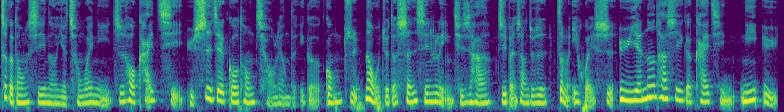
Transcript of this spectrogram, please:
这个东西呢，也成为你之后开启与世界沟通桥梁的一个工具。那我觉得身心灵其实它基本上就是这么一回事。语言呢，它是一个开启你与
